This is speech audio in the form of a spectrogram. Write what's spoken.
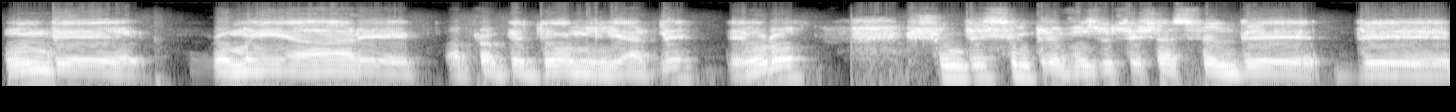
unde România are aproape 2 miliarde de euro și unde sunt prevăzute și astfel de, de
